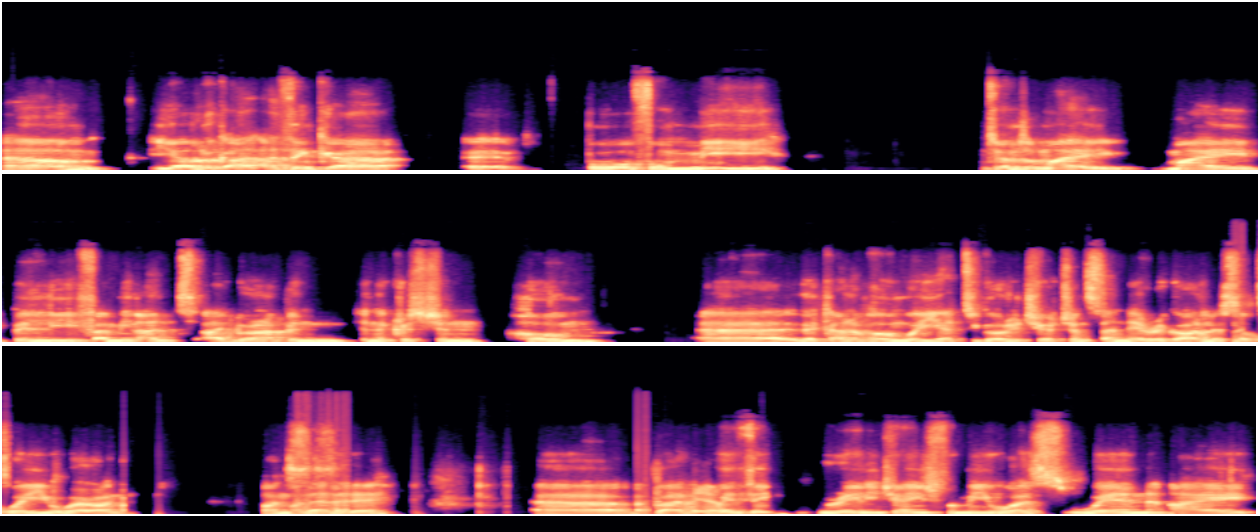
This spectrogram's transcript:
Um, yeah, look, I, I think uh, uh for for me, in terms of my my belief, I mean, I'd I'd grown up in in a Christian home, uh, the kind of home where you had to go to church on Sunday, regardless of where you were on on Saturday. Uh, but yeah. where things really changed for me was when I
